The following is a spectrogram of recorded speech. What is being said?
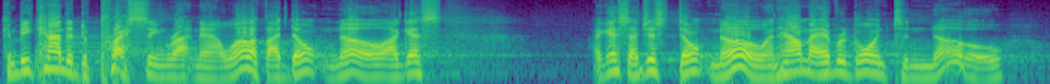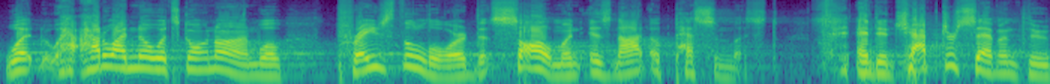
Can be kind of depressing right now. Well, if I don't know, I guess I guess I just don't know. And how am I ever going to know what how do I know what's going on? Well, praise the Lord that Solomon is not a pessimist. And in chapter 7 through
